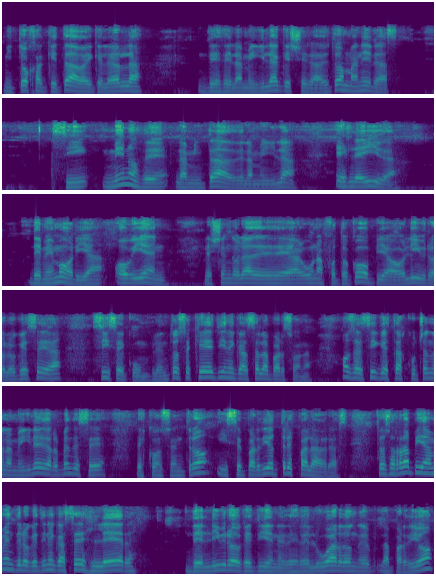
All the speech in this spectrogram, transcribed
mitoja que estaba, hay que leerla desde la Megilá que llega. De todas maneras, si menos de la mitad de la Megilá es leída de memoria, o bien leyéndola desde alguna fotocopia o libro, lo que sea, sí se cumple. Entonces, ¿qué tiene que hacer la persona? Vamos a decir que está escuchando la Megilá y de repente se desconcentró y se perdió tres palabras. Entonces, rápidamente lo que tiene que hacer es leer del libro que tiene, desde el lugar donde la perdió,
